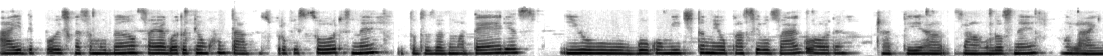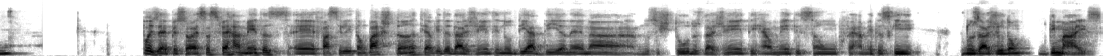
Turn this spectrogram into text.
Aí depois, com essa mudança, agora eu tenho contato dos professores, né? De todas as matérias. E o Google Meet também eu passei a usar agora, para ter as aulas, né? Online. Pois é, pessoal, essas ferramentas é, facilitam bastante a vida da gente no dia a dia, né? Na, nos estudos da gente, realmente são ferramentas que nos ajudam demais.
